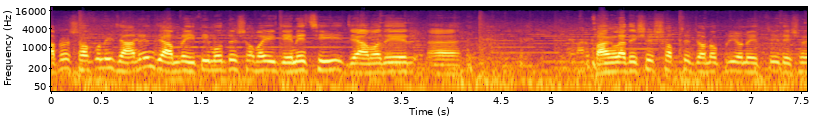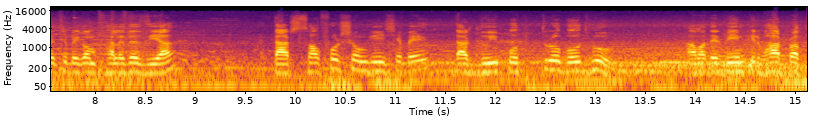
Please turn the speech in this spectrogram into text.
আপনারা সকলেই জানেন যে আমরা ইতিমধ্যে সবাই জেনেছি যে আমাদের বাংলাদেশের সবচেয়ে জনপ্রিয় নেত্রী, দেশনেত্রী বেগম খালেদা জিয়া, তার সফর সঙ্গী হিসেবে তার দুই পুত্রবধূ আমাদের বিএনপির ভারপ্রাপ্ত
